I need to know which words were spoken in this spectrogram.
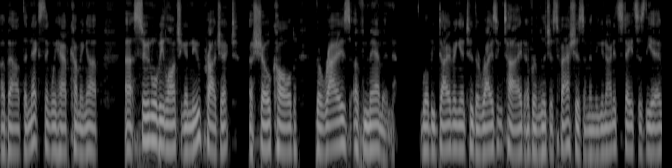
about the next thing we have coming up. Uh, soon we'll be launching a new project, a show called The Rise of Mammon. We'll be diving into the rising tide of religious fascism in the United States as the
